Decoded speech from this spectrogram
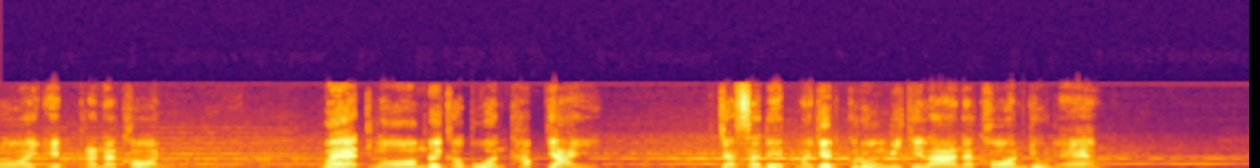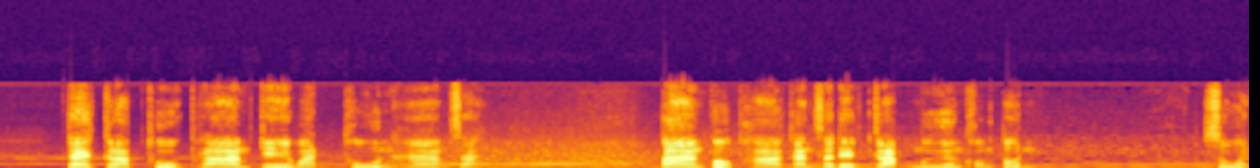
ร้อยเอ็ดพระนคร แวดล้อมด้วยขบวนทัพใหญ่ จะเสด็จมายึดกรุงมิถิลานครอยู่แล้ว แต่กลับถูกพราหมณ์เกวัตทูลห้ามซะ ต่างก็พากันเสด็จกลับเมืองของตน ส่วน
